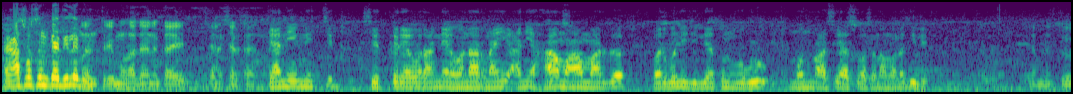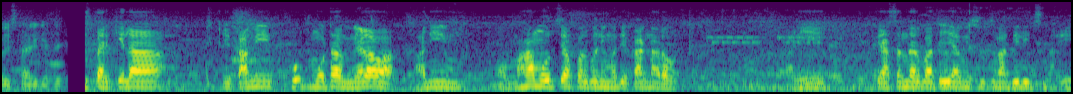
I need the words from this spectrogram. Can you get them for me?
काय आश्वासन काय दिलं का? मंत्री महोदयानं काय चर्चा काय? त्यांनी निश्चित शेतकऱ्यावर अन्याय होणार नाही आणि हा महामार्ग परभणी जिल्ह्यातून वगळू म्हणून असे आश्वासन आम्हाला दिले. त्यामुळे चोवीस तारखेचे. वीस तारखेला एक आम्ही खूप मोठा मेळावा आणि महामोर्चा परभणीमध्ये काढणार आहोत. आणि त्या संदर्भातही आम्ही सूचना दिलीच आहे.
